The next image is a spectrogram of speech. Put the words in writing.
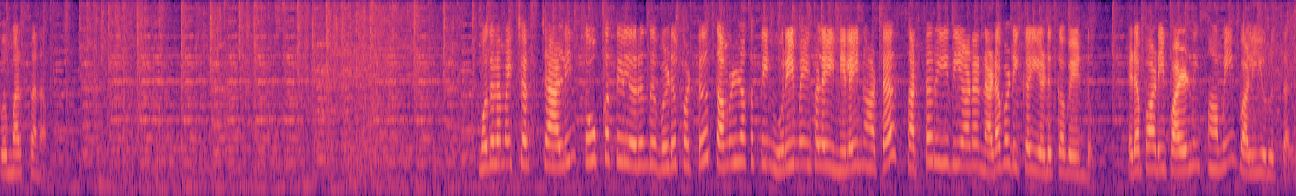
விமர்சனம். முதலமைச்சர் ஸ்டாலின் தூக்கத்தில் இருந்து விடுபட்டு தமிழகத்தின் உரிமைகளை நிலைநாட்ட சட்ட ரீதியான நடவடிக்கை எடுக்க வேண்டும். எடப்பாடி பழனிசாமி வலியுறுத்தல்.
